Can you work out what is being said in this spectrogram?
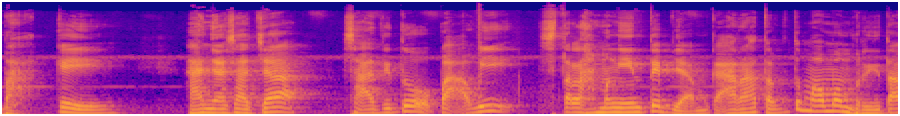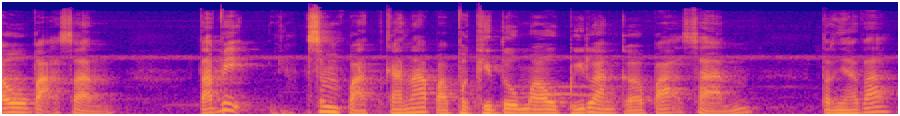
Mbak Ke hanya saja saat itu Pak Wi setelah mengintip ya ke arah itu mau memberitahu Pak San. Tapi sempat karena apa? Begitu mau bilang ke Pak San ternyata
